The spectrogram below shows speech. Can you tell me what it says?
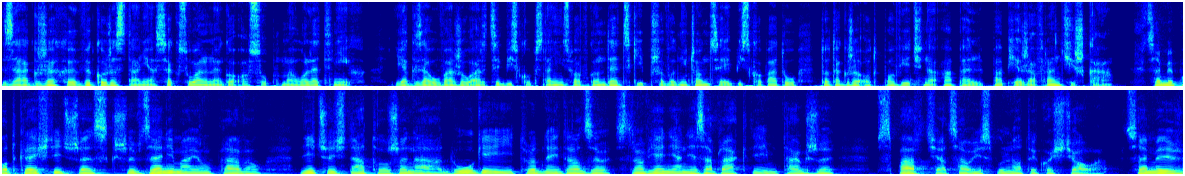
za grzechy wykorzystania seksualnego osób małoletnich. Jak zauważył arcybiskup Stanisław Gondecki, przewodniczący episkopatu, to także odpowiedź na apel papieża Franciszka. Chcemy podkreślić, że skrzywdzeni mają prawo liczyć na to, że na długiej i trudnej drodze zdrowienia nie zabraknie im także wsparcia całej wspólnoty Kościoła. Chcemy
